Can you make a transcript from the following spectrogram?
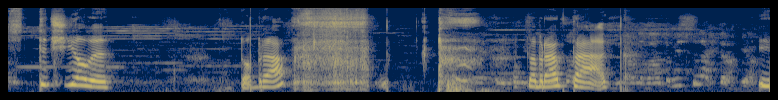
Styczniowy. Dobra. Dobra, tak. I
